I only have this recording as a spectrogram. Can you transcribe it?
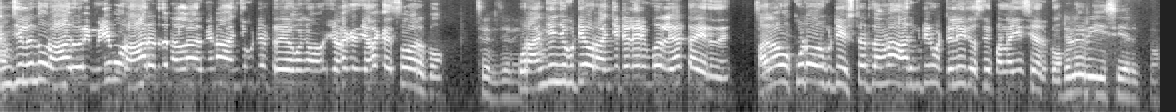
அஞ்சுல இருந்து ஒரு ஆறு வரை மினிமம் ஒரு ஆறு எடுத்து நல்லா இருக்கு ஏன்னா அஞ்சு குட்டி tray கொஞ்சம் இறக்க இறக்க இருக்கும். சரி சரி. ஒரு அஞ்சு அஞ்சு குட்டியா ஒரு அஞ்சு டெலிவரி போது லேட் ஆயிருது. அதனால கூட ஒரு குட்டி எக்ஸ்ட்ரா எடுத்தாங்கன்னா ஆறு குட்டி நம்ம டெலிவரி வசதி பண்ண ஈஸியா இருக்கும். டெலிவரி ஈஸியா இருக்கும்.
